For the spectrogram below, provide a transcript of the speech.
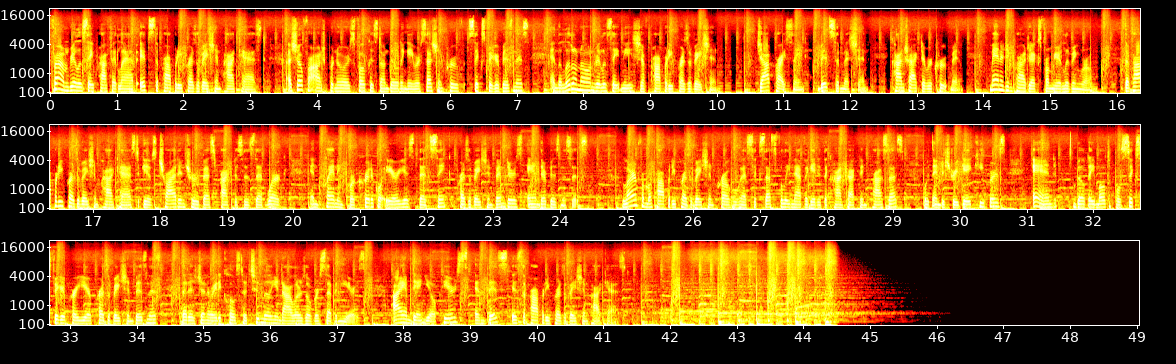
From Real Estate Profit Lab, it's the Property Preservation Podcast, a show for entrepreneurs focused on building a recession proof six figure business in the little known real estate niche of property preservation. Job pricing, bid submission, contractor recruitment, managing projects from your living room. The Property Preservation Podcast gives tried and true best practices that work in planning for critical areas that sink preservation vendors and their businesses. Learn from a property preservation pro who has successfully navigated the contracting process with industry gatekeepers and built a multiple six figure per year preservation business that has generated close to $2 million over seven years. I am Danielle Pierce, and this is the Property Preservation Podcast.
